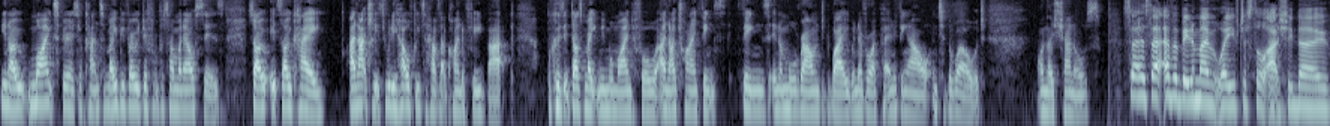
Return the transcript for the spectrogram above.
you know, my experience of cancer may be very different for someone else's. So it's okay. And actually, it's really healthy to have that kind of feedback because it does make me more mindful and I try and think things in a more rounded way whenever I put anything out into the world on those channels. So has there ever been a moment where you've just thought, actually, no,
